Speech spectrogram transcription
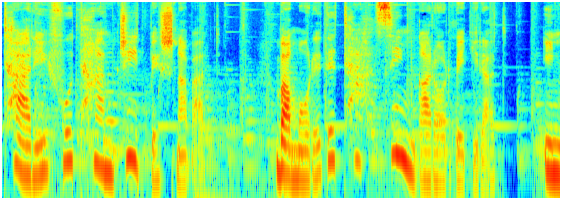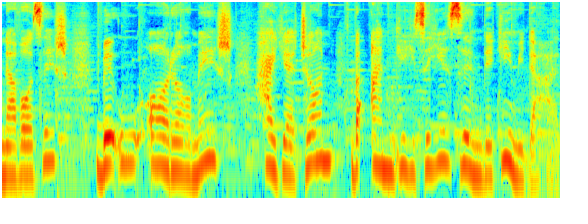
تعریف و تمجید بشنود. و مورد تحسین قرار بگیرد این نوازش به او آرامش، هیجان و انگیزه زندگی می دهد.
